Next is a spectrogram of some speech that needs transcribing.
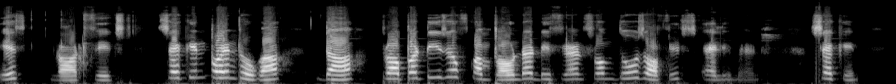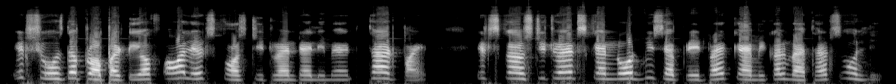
is not fixed second point होगा the Properties of compound are different from those of its element. Second, it shows the property of all its constituent element. Third point, its constituents cannot be separated by chemical methods only.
